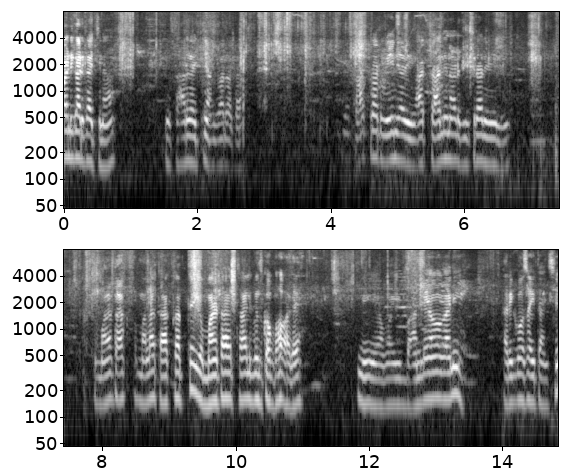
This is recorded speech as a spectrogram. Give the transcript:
బండి కాడికి వచ్చిన? ఇక తాడుగా వచ్చిన ట్రాక్టర్ అటు పోయింది అది? ఆ ట్రాలీ నాడు తీసుకురాని పోయింది మన ట్రాక్టర్ మళ్ళీ ట్రాక్టర్ వస్తే ఇక మన ట్రాక్టర్ ట్రాలీ గుంజుకోపోవాలి నీ అమ్మ ఈ బండ్లేమో కానీ హరికోస అవుతాంచి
